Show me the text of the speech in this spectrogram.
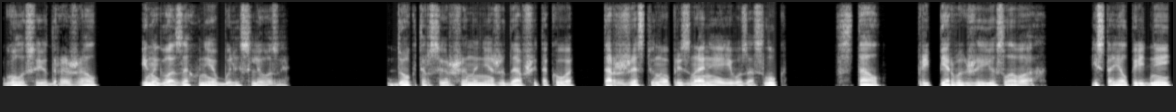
Голос ее дрожал, и на глазах у нее были слезы. Доктор, совершенно не ожидавший такого торжественного признания его заслуг, встал при первых же ее словах и стоял перед ней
